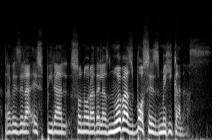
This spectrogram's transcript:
a través de la espiral sonora de las nuevas voces mexicanas.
